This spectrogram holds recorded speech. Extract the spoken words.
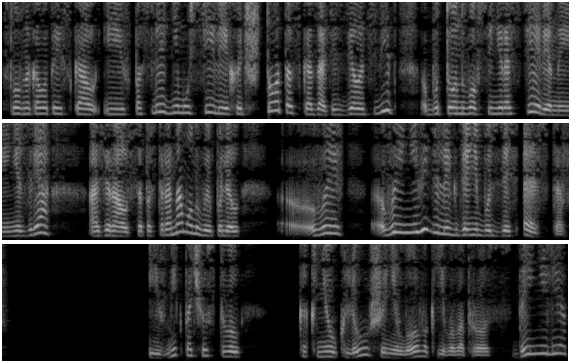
словно кого-то искал, и в последнем усилии хоть что-то сказать и сделать вид, будто он вовсе не растерян и не зря озирался по сторонам, он выпалил. «Вы... вы не видели где-нибудь здесь Эстер?» И вмиг почувствовал, как неуклюж и неловок его вопрос, да и нелеп.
